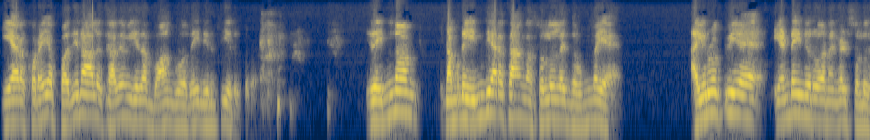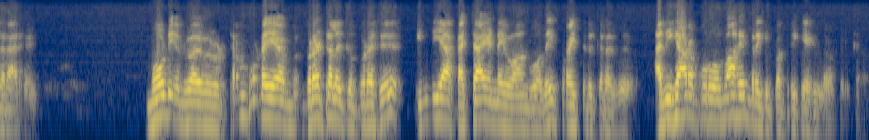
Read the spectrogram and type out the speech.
ஏறக்குறைய பதினாலு சதவிகிதம் வாங்குவதை நிறுத்தி இருக்கிறோம் இதை இன்னும் நம்முடைய இந்திய அரசாங்கம் சொல்லல இந்த உண்மையை. ஐரோப்பிய எண்ணெய் நிறுவனங்கள் சொல்லுகிறார்கள். மோடி ட்ரம்புடைய விரட்டலுக்கு பிறகு இந்தியா கச்சா எண்ணெய் வாங்குவதை குறைத்திருக்கிறது. அதிகாரப்பூர்வமாக இன்றைக்கு பத்திரிகைகள் வந்திருக்கிறது.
